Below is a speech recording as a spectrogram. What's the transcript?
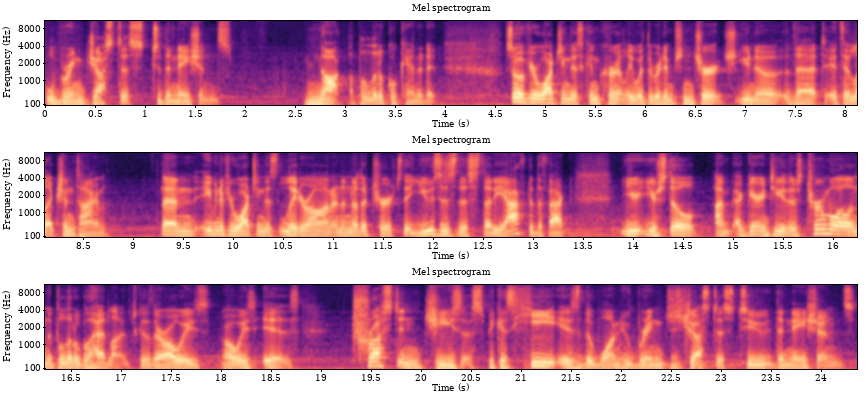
will bring justice to the nations, not a political candidate. So if you're watching this concurrently with the Redemption Church, you know that it's election time. And even if you're watching this later on in another church that uses this study after the fact, you're still, I guarantee you, there's turmoil in the political headlines because there always, always is. Trust in Jesus because He is the one who brings justice to the nations.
